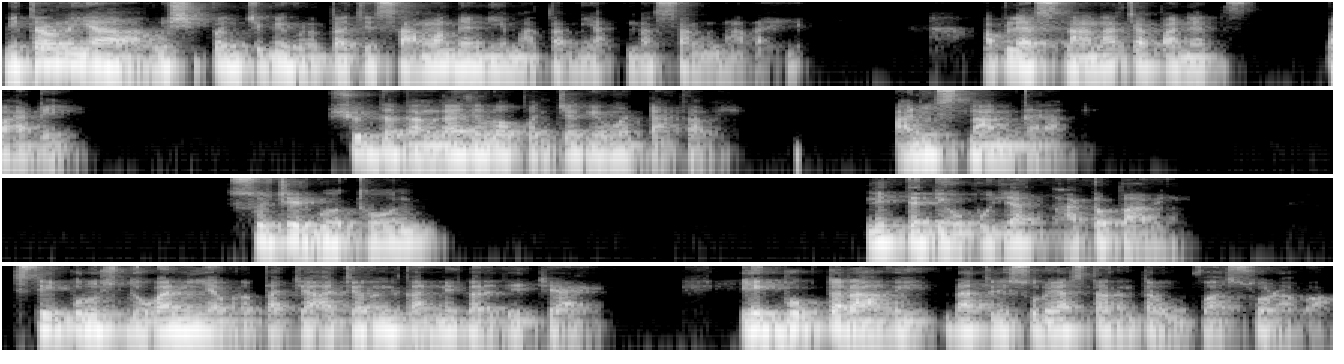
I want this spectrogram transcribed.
मित्रांनो या ऋषी पंचमी व्रताचे सामान्य नियम आता मी आपणास सांगणार आहे. आपल्या स्नानाच्या पाण्यात पहाटे शुद्ध गंगाजल व पंचगेवण टाकावे आणि स्नान करावे. सुचिर्भूत होऊन नित्य देवपूजा आटोपावी. स्त्री पुरुष दोघांनी या व्रताचे आचरण करणे गरजेचे आहे. एक भुक्त राहावे रात्री सूर्यास्तानंतर उपवास सोडावा.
